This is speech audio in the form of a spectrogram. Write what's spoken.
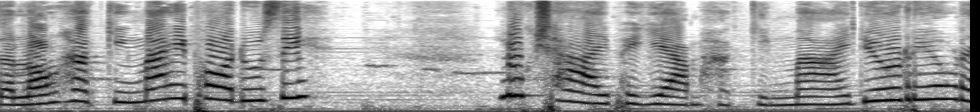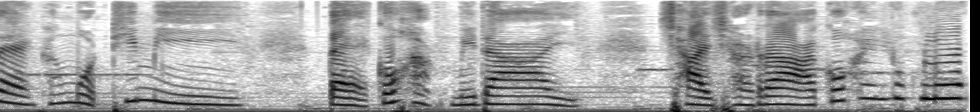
จะลองหักกิ่งไม้ให้พ่อดูสิ ลูกชายพยายามหักกิ่งไม้ด้วยเรี่ยวแรงทั้งหมดที่มี แต่ก็หักไม่ได้ ชายชาราก็ให้ลูก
